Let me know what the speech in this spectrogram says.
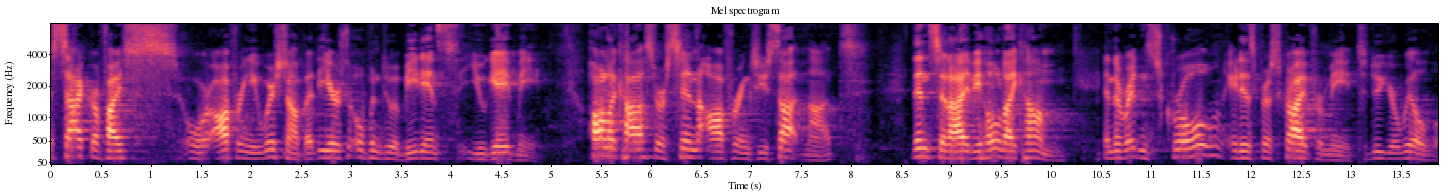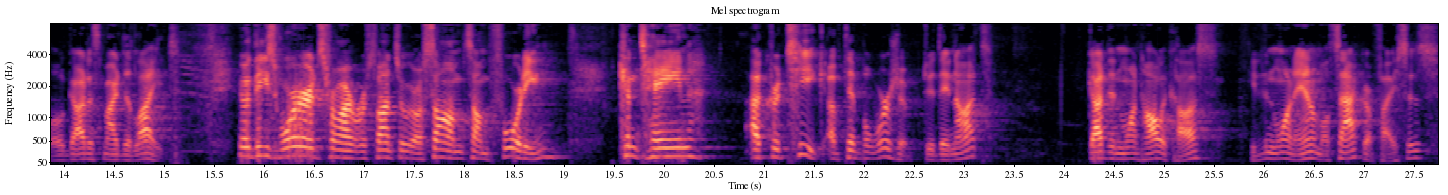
sacrifice or offering you wish not, but ears open to obedience you gave me. Holocaust or sin offerings you sought not. Then said I, Behold, I come. In the written scroll, it is prescribed for me to do your will, O God, is my delight. You know, these words from our response our psalm, Psalm 40, contain a critique of temple worship, did they not? God didn't want Holocaust, He didn't want animal sacrifices.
